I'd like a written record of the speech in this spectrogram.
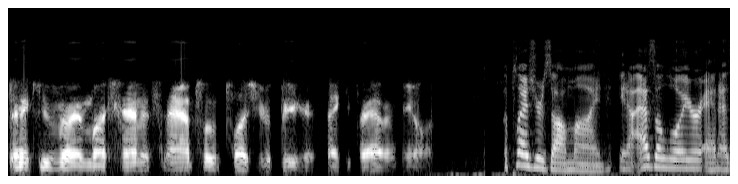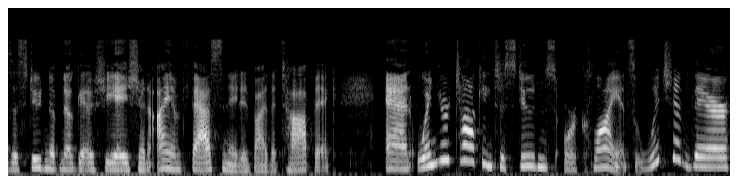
Thank you very much, Hanna. It's an absolute pleasure to be here. Thank you for having me on. The pleasure is all mine. You know, as a lawyer and as a student of negotiation, I am fascinated by the topic. And when you're talking to students or clients, which of their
